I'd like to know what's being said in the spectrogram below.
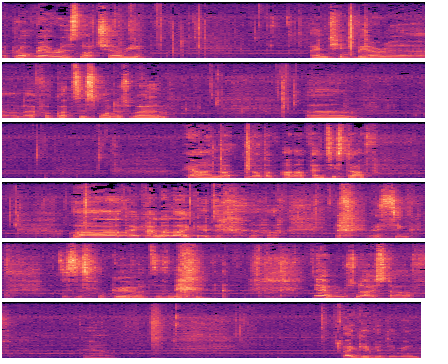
A Brombeer is not cherry. And Himbeere, and I forgot this one as well. Um, yeah, a lot, lot of other fancy stuff. Uh, I kind of like it. I think this is for girls, isn't it? yeah, it's nice stuff. Yeah. I give it a win.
